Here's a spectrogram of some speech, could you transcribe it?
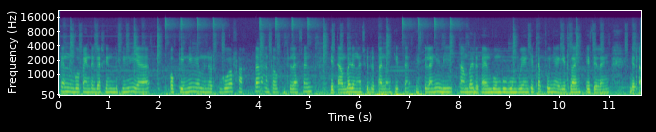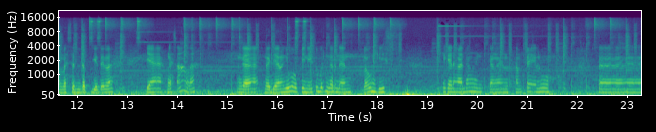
kan gue pengen tegasin di sini ya opini yang menurut gue fakta atau kejelasan ditambah dengan sudut pandang kita. Istilahnya ditambah dengan bumbu-bumbu yang kita punya gitu kan istilahnya. Biar tambah sedap gitu lah. Ya nggak salah. Nggak nggak jarang juga opini itu benar dan logis sih kadang-kadang jangan sampai lu uh,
